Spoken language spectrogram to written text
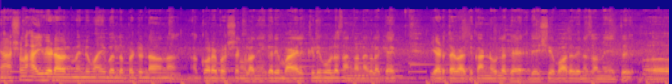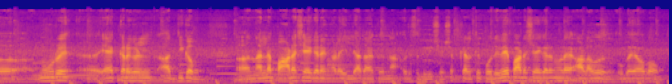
നാഷണൽ ഹൈവേ ഡെവലപ്മെന്റുമായി ബന്ധപ്പെട്ടുണ്ടാകുന്ന കുറേ പ്രശ്നങ്ങളാണ്. നിങ്ങൾക്കറിയാം വയൽക്കിളി പോലുള്ള സംഘടനകളൊക്കെ ഈ അടുത്ത കാലത്ത് കണ്ണൂരിലൊക്കെ ദേശീയപാത വരുന്ന സമയത്ത് നൂറ് ഏക്കറുകളിൽ അധികം നല്ല പാടശേഖരങ്ങളെ ഇല്ലാതാക്കുന്ന ഒരു സ്ഥിതിവിശേഷം. കേരളത്തിൽ പൊതുവേ പാടശേഖരങ്ങളെ അളവ് ഉപയോഗം ആ,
